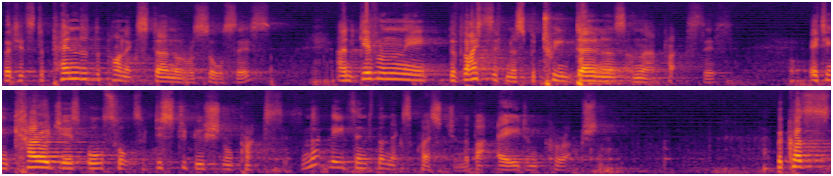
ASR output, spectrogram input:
that it's dependent upon external resources, and given the divisiveness between donors and their practices, it encourages all sorts of distributional practices. And that leads into the next question about aid and corruption. Because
